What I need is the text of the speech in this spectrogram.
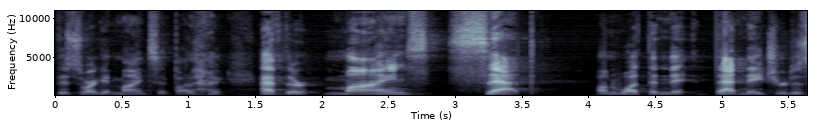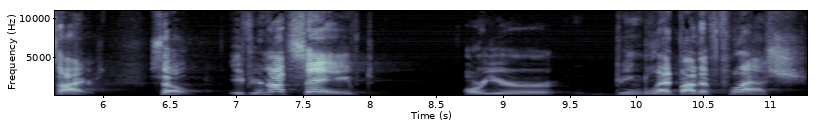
this is where I get mindset, by the way, have their minds set on what the, that nature desires. So if you're not saved, or you're being led by the flesh,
